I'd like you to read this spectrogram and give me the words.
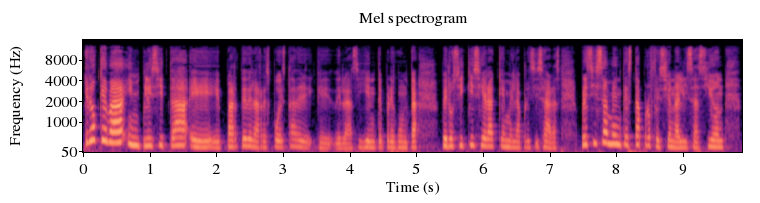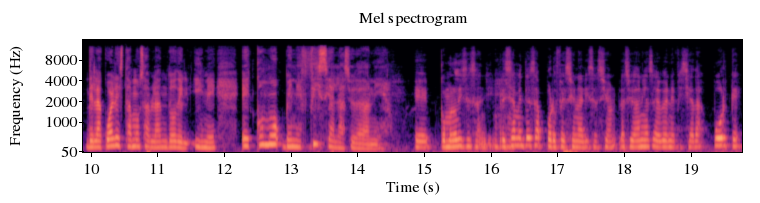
Creo que va implícita eh, parte de la respuesta de, que, de la siguiente pregunta, pero sí quisiera que me la precisaras. Precisamente esta profesionalización de la cual estamos hablando del INE, eh, ¿cómo beneficia a la ciudadanía? Eh, como lo dice Sanji, precisamente esa profesionalización, la ciudadanía se ve beneficiada porque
